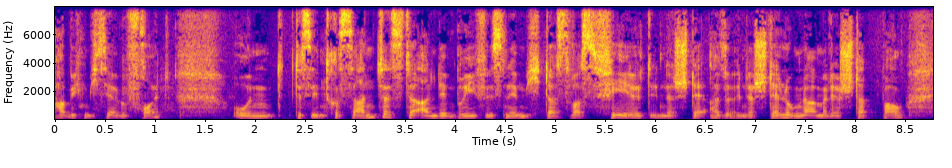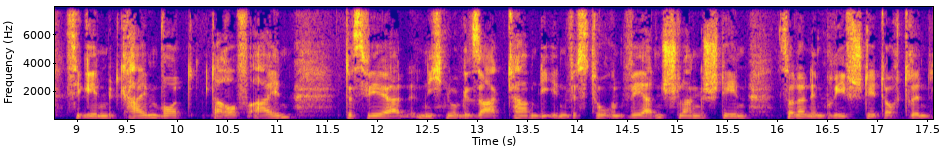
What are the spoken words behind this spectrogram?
habe ich mich sehr gefreut. Und das Interessanteste an dem Brief ist nämlich das, was fehlt in der, Ste also in der Stellungnahme der Stadtbau. Sie gehen mit keinem Wort darauf ein, dass wir nicht nur gesagt haben, die Investoren werden Schlange stehen, sondern im Brief steht doch drin,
